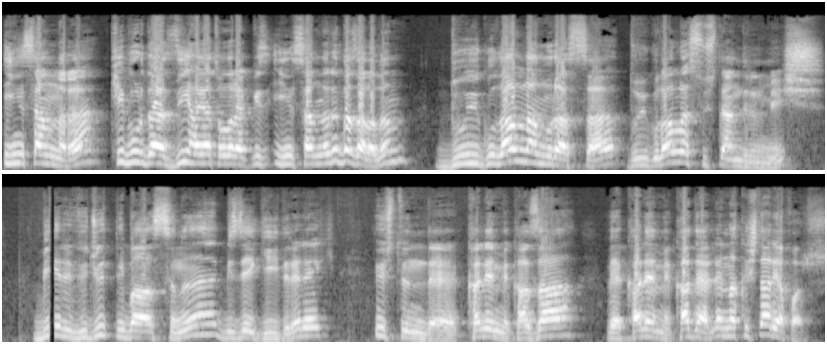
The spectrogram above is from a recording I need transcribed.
insanlara ki burada zi hayat olarak biz insanları baz alalım. Duygularla murassa, duygularla süslendirilmiş bir vücut libasını bize giydirerek üstünde kalemi kaza ve kalemi kaderle nakışlar yapar.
